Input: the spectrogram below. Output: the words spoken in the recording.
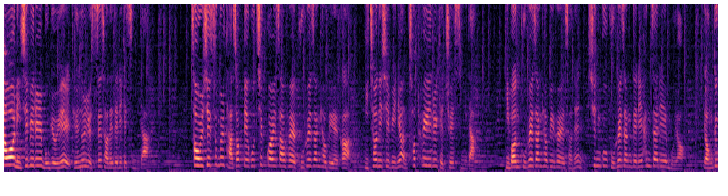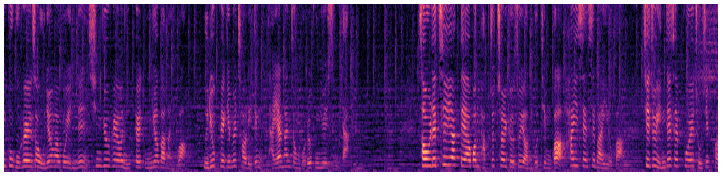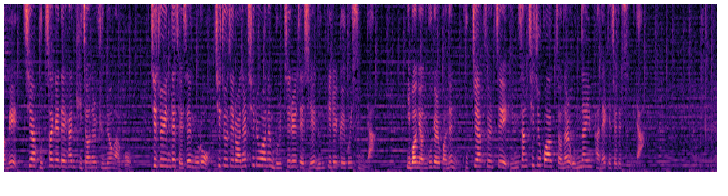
4월 21일 목요일 대놀뉴스 전해드리겠습니다. 서울시 25개구 치과의사회 구회장 협의회가 2022년 첫 회의를 개최했습니다. 이번 구회장 협의회에서는 신구 구회장들이 한자리에 모여 영등포 구회에서 운영하고 있는 신규 회원 입회 독려 방안과 의료 폐기물 처리 등 다양한 정보를 공유했습니다. 서울대 치의학대학원 박주철 교수 연구팀과 하이센스 바이오가 치주 인대세포의 조직화 및 치아 부착에 대한 기전을 규명하고 치주 인대 재생으로 치주 질환을 치료하는 물질을 제시해 눈길을 끌고 있습니다. 이번 연구 결과는 국제학술지 임상치주과학저널 온라인판에 게재됐습니다.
